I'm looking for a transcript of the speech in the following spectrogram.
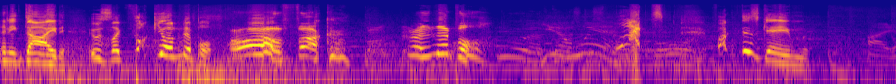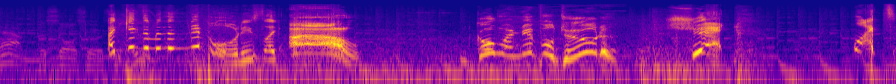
and he died. It was like, fuck your nipple. Oh, fuck. My nipple. What? Fuck this game. I kicked him in the nipple, and he's like, oh. Go my nipple, dude. Shit. What?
